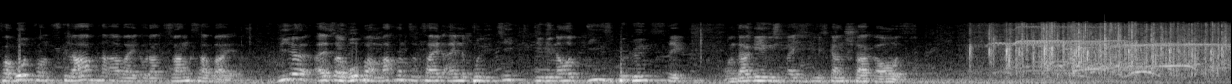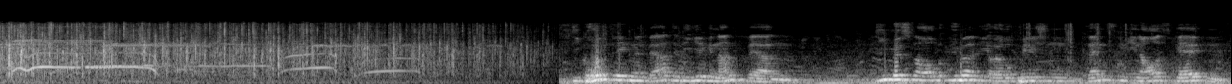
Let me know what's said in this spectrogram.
Verbot von Sklavenarbeit oder Zwangsarbeit. Wir als Europa machen zurzeit eine Politik, die genau dies begünstigt und dagegen spreche ich mich ganz stark aus. die grundlegenden Werte, die hier genannt werden, die müssen auch über die europäischen Grenzen hinaus gelten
